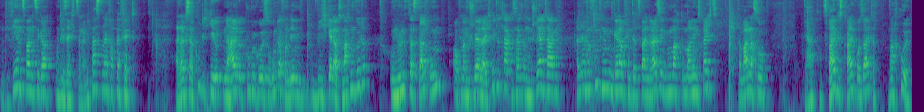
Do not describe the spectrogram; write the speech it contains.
und die 24er und die 16er. Die passten einfach perfekt. Also habe ich gesagt, gut, ich gehe eine halbe Kugelgröße runter von dem, wie ich Get-Ups machen würde und münze das dann um auf meinem schwer-leicht-Mitteltag. Das heißt, an den schweren Tagen habe ich einfach 5 Minuten Get-Up hinter 32 gemacht, immer links, rechts. Da waren das so, ja, so zwei bis drei pro Seite. War cool.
